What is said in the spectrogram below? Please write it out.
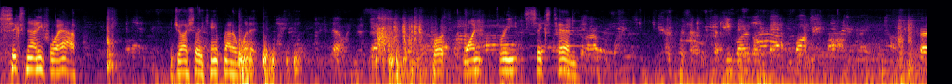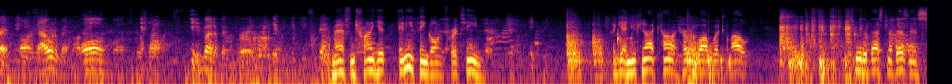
694 half. Josh Daly came out and win it. Brooke, 1 3 6 10. He wanted those back box long, right? Right. Oh, that would have been long box. He might have been great if, if he spent. Madison trying to get anything going for a team. Again, you cannot count Herb and Bob Whitcomb out. Two of the best in the business.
